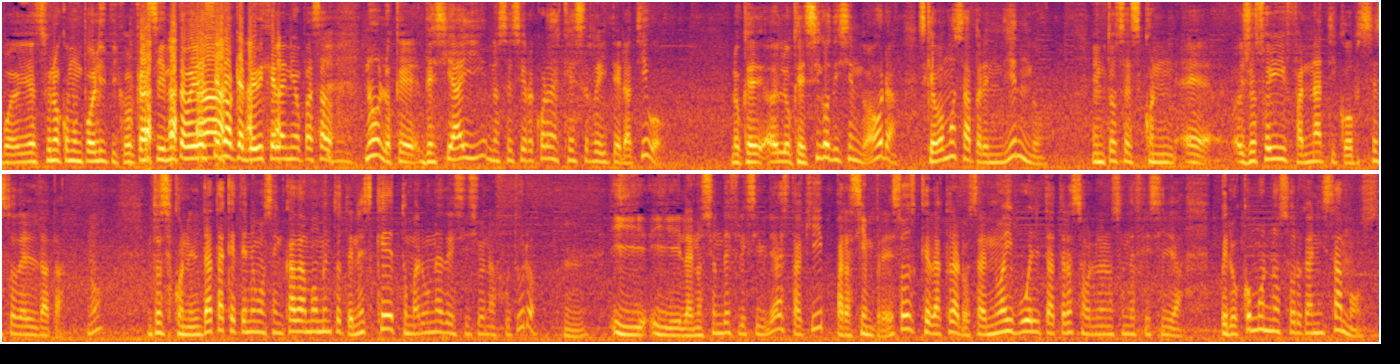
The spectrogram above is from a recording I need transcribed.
voy, a- sueno como un político casi. No te voy a decir lo que te dije el año pasado. No, lo que decía ahí, no sé si recuerdas, es que es reiterativo. Lo que, lo que sigo diciendo ahora es que vamos aprendiendo. Entonces, con, eh, yo soy fanático, obseso del data, ¿no? Entonces, con el data que tenemos en cada momento, tenés que tomar una decisión a futuro. Y, y la noción de flexibilidad está aquí para siempre, eso queda claro, o sea, no hay vuelta atrás sobre la noción de flexibilidad. Pero ¿cómo nos organizamos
